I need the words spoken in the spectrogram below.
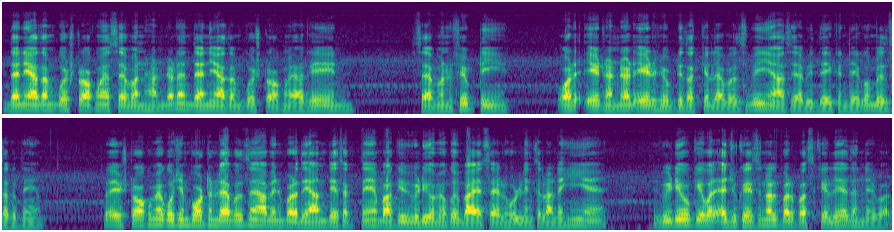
देन यहाँ से हमको स्टॉक में सेवन हंड्रेड एंड देन यहाँ से हमको स्टॉक में अगेन सेवन फिफ्टी और एट हंड्रेड एट फिफ्टी तक के लेवल्स भी यहाँ से अभी देखने को मिल सकते हैं। तो स्टॉक में कुछ इंपॉर्टेंट लेवल्स हैं, आप इन पर ध्यान दे सकते हैं। बाकी वीडियो में कोई बाय सेल होल्डिंग सलाह नहीं है। वीडियो केवल एजुकेशनल पर्पज़ के लिए धन्यवाद।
